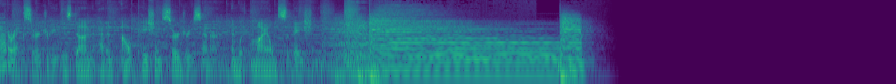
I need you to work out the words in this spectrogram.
Cataract surgery is done at an outpatient surgery center and with mild sedation.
